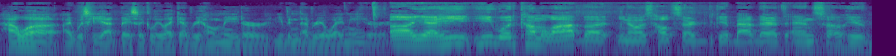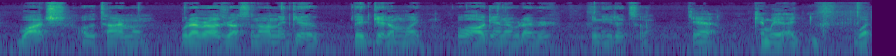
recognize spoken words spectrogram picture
How uh, I- was he at basically like every home meet or even every away meet or? Uh, yeah, he he would come a lot, but you know his health started to get bad there at the end, so he would watch all the time on whatever I was wrestling on. They'd get a, they'd get him like the login or whatever he needed. So Yeah. Can we? I, what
